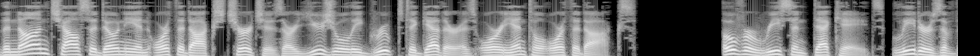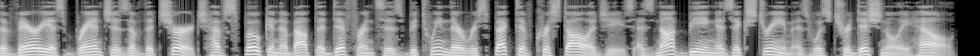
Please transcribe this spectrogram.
The non-Chalcedonian Orthodox churches are usually grouped together as Oriental Orthodox. Over recent decades, leaders of the various branches of the Church have spoken about the differences between their respective Christologies as not being as extreme as was traditionally held.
